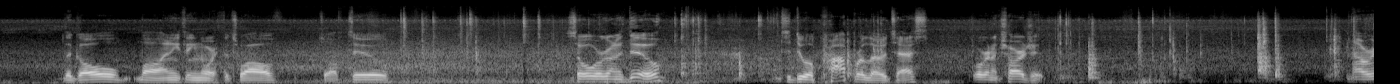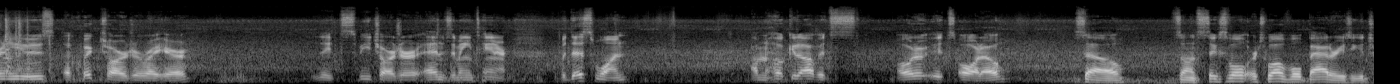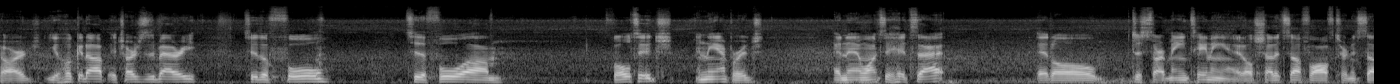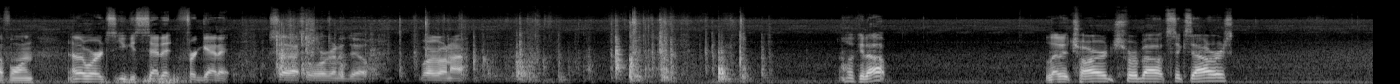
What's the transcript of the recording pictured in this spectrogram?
the goal. Well, anything north of 12, 12.2. So what we're going to do to do a proper load test, we're going to charge it. Now we're going to use a quick charger right here. The speed charger and the maintainer. But this one, I'm gonna hook it up. It's auto. It's auto. So it's on 6 volt or 12 volt batteries you can charge. You hook it up. It charges the battery to the full to the full um, voltage and the amperage. And then once it hits that, it'll just start maintaining it. It'll shut itself off, turn itself on. In other words, you can set it, forget it. So that's what we're gonna do. We're gonna hook it up let it charge for about six hours.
